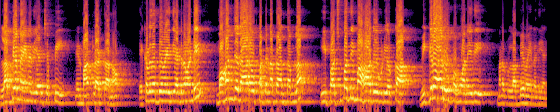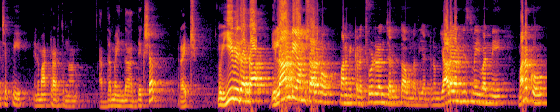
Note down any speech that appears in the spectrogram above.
లభ్యమైనది అని చెప్పి నేను మాట్లాడతాను. ఎక్కడ లభ్యమైంది అంటున్నామండి? మొహంజదారో పట్టణ ప్రాంతంలో ఈ పశుపతి మహాదేవుడి యొక్క విగ్రహ రూపము అనేది మనకు లభ్యమైనది అని చెప్పి నేను మాట్లాడుతున్నాను. అర్థమైందా అధ్యక్ష? రైట్. నువ్వు ఈ విధంగా ఇలాంటి అంశాలను మనం ఇక్కడ చూడడం జరుగుతూ ఉన్నది అంటున్నాం. ఏడ కనిపిస్తున్నాయి ఇవన్నీ? మనకు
